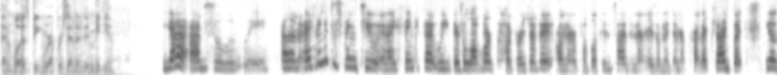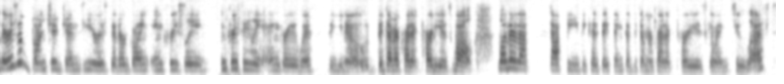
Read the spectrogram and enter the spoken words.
than was being represented in media? Yeah, absolutely. Um, I think it's this thing too, and I think that we there's a lot more coverage of it on the Republican side than there is on the Democratic side. But you know, there's a bunch of Gen Zers that are going increasingly increasingly angry with you know the Democratic Party as well, whether that that be because they think that the Democratic Party is going too left,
